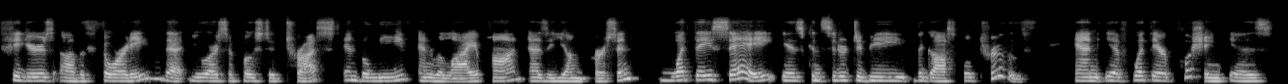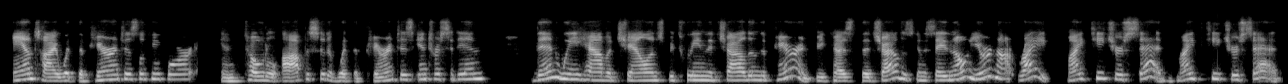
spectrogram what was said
figures of authority that you are supposed to trust and believe and rely upon as a young person what they say is considered to be the gospel truth. And if what they're pushing is anti what the parent is looking for and total opposite of what the parent is interested in, then we have a challenge between the child and the parent because the child is going to say, No, you're not right. My teacher said, my teacher said.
